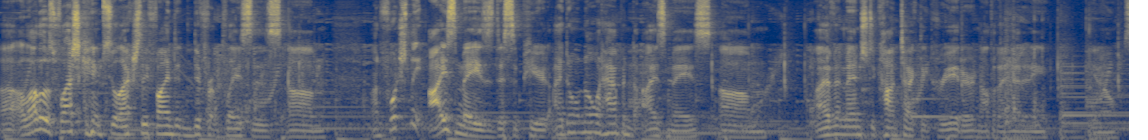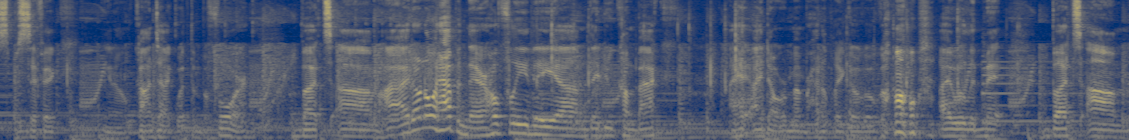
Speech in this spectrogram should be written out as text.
Uh, a lot of those Flash games you'll actually find in different places. Um, unfortunately, Maze disappeared. I don't know what happened to Eyezmaze. Um, I haven't managed to contact the creator, not that I had any, you know, specific, you know, contact with them before. But um, I, I, don't know what happened there. Hopefully they um, they do come back. I, I don't remember how to play Go Go Go, I will admit. But um,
